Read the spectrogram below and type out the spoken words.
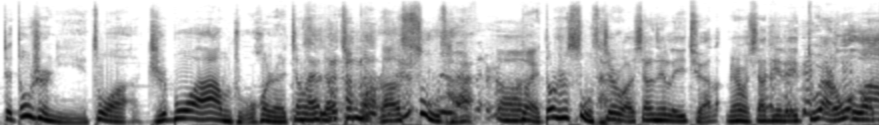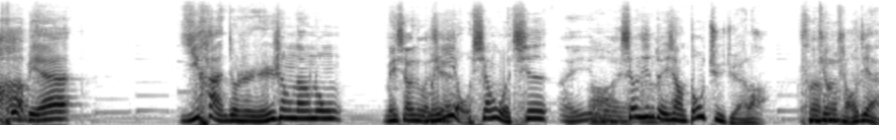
这都是你做直播啊 UP 主或者将来聊村口的素材，啊对，都是素材。今儿我相亲了一瘸子，明儿我相亲了一独眼龙，我啊特别遗憾，就是人生当中没相过亲没。有相过亲哎呦啊，相亲对象都拒绝了，一听条件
